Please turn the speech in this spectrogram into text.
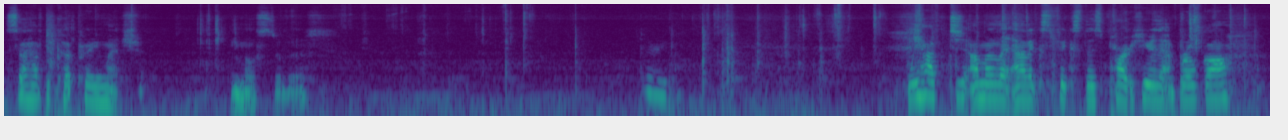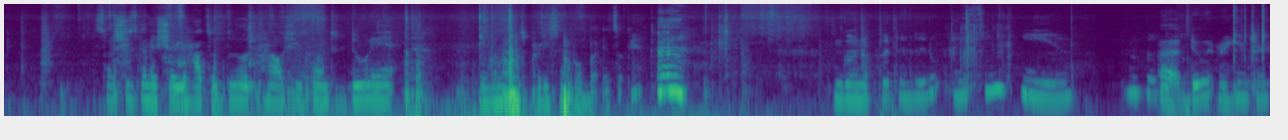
So I have to cut pretty much most of this. There you go. We have to, I'm gonna let Alex fix this part here that broke off. So she's gonna show you how to do it, how she's going to do that. Even though it's pretty simple, but it's okay. I'm going to put a little icing here. Uh, do it right here, girl.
